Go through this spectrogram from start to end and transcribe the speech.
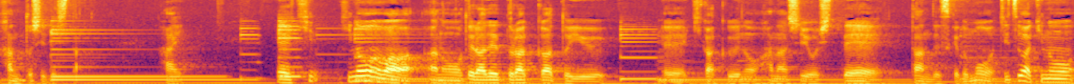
半年でした。はいえー、昨日はあのお寺でドラッカーという、えー、企画の話をしてたんですけども実は昨日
